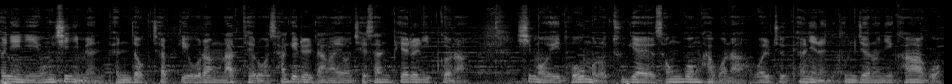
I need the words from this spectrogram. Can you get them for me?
편인이 용신이면 변덕 잡기 오락 나태로 사기를 당하여 재산 피해를 입거나 시모의 도움으로 투기하여 성공하거나 월주 편인은 금전운이 강하고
